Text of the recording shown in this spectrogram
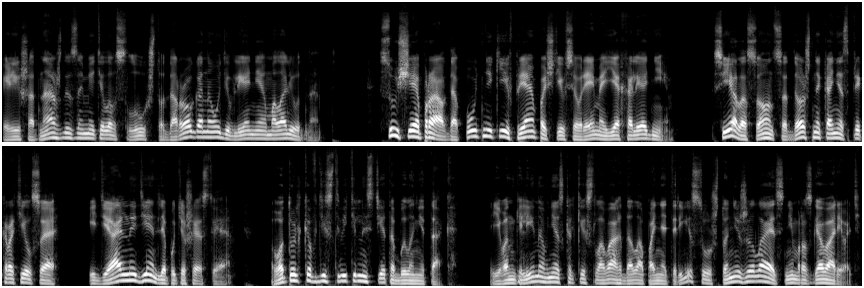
и лишь однажды заметила вслух, что дорога на удивление малолюдна. Сущая правда, путники и впрямь почти все время ехали одни. Сияло солнце, дождь наконец прекратился. Идеальный день для путешествия. Вот только в действительности это было не так. Евангелина в нескольких словах дала понять Рису, что не желает с ним разговаривать.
